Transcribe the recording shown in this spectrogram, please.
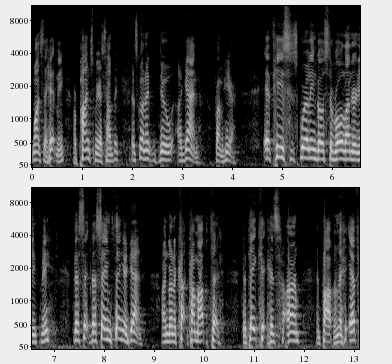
wants to hit me or punch me or something, it's going to do again from here. If he's squirreling goes to roll underneath me, the, the same thing again. I'm going to cut, come up to, to take his arm and pop him. If, if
